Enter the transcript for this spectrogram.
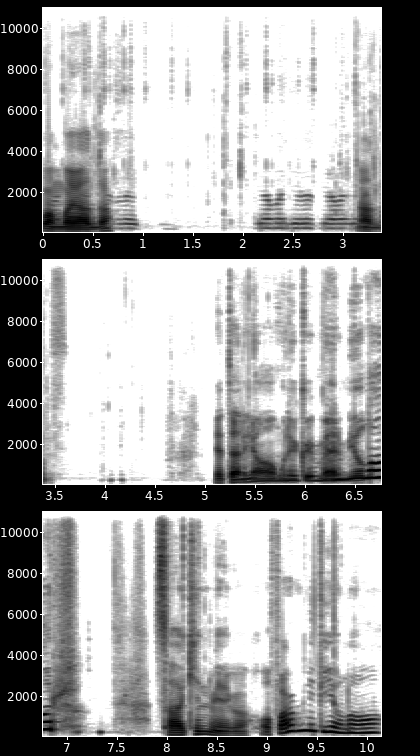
Bombayı aldı. Evet. Yana gelir, yana gelir. Aldım. Yeter ya amına koyayım vermiyorlar. Sakin mi Ego? O farm ne diyor no?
